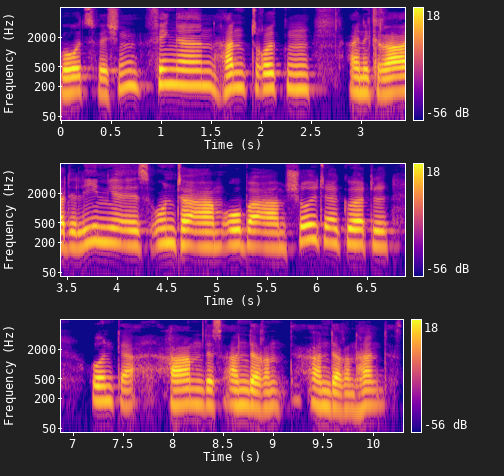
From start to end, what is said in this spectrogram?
wo zwischen Fingern, Handrücken eine gerade Linie ist, Unterarm, Oberarm, Schultergürtel und der Arm des anderen, anderen Handes.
